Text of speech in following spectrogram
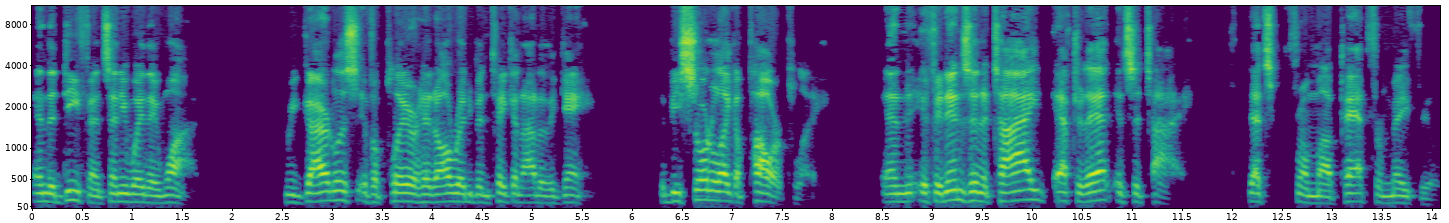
and the defense any way they want regardless if a player had already been taken out of the game. It'd be sort of like a power play. And if it ends in a tie, after that, it's a tie. That's from uh, Pat from Mayfield.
